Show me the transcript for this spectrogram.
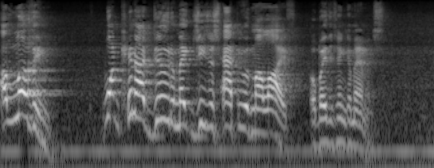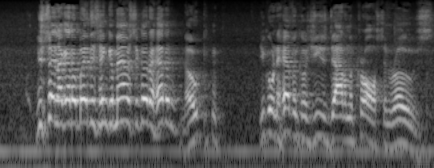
I love Him. What can I do to make Jesus happy with my life? Obey the Ten Commandments. You're saying I got to obey the Ten Commandments to go to heaven? Nope. You're going to heaven because Jesus died on the cross and rose.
